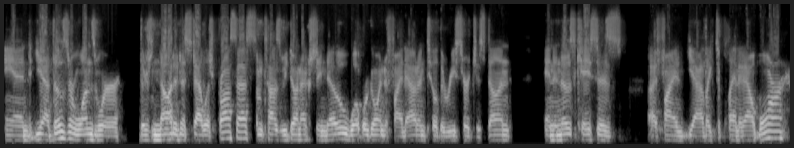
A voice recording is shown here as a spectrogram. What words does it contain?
And yeah, those are ones where there's not an established process. Sometimes we don't actually know what we're going to find out until the research is done. And in those cases, I find, yeah, I'd like to plan it out more,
